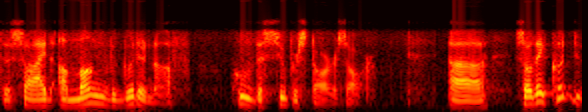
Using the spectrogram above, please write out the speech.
decide among the good enough who the superstars are. Uh, so they could do,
